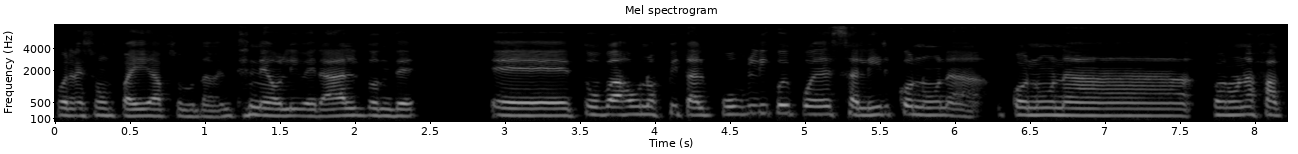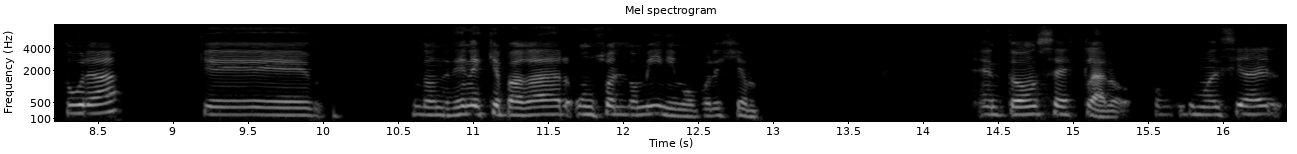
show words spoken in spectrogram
por eso es un país absolutamente neoliberal, donde tú vas a un hospital público y puedes salir con una, con una, con una factura que, donde tienes que pagar un sueldo mínimo, por ejemplo. Entonces, claro, como, decía él,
